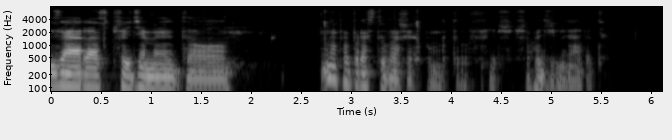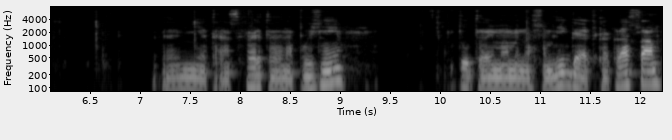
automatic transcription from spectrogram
Zaraz przejdziemy do no po prostu waszych punktów. Już przechodzimy nawet. Nie transfer, to na później. Tutaj mamy naszą ligę, Edka Klasa.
